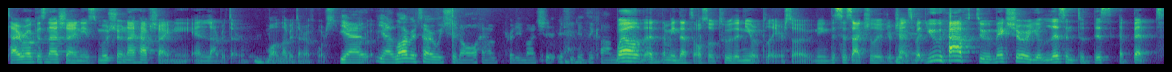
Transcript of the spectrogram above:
Tyrogue is not shiny. Smoochum I have shiny, and Larvitar. Mm-hmm. Well, Larvitar, of course. Yeah, Larvitar. yeah, Larvitar we should all have pretty much if you did the combo. Well, I mean that's also to the newer player. So I mean this is actually your chance, Yeah. but you have to make sure you listen to this event.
